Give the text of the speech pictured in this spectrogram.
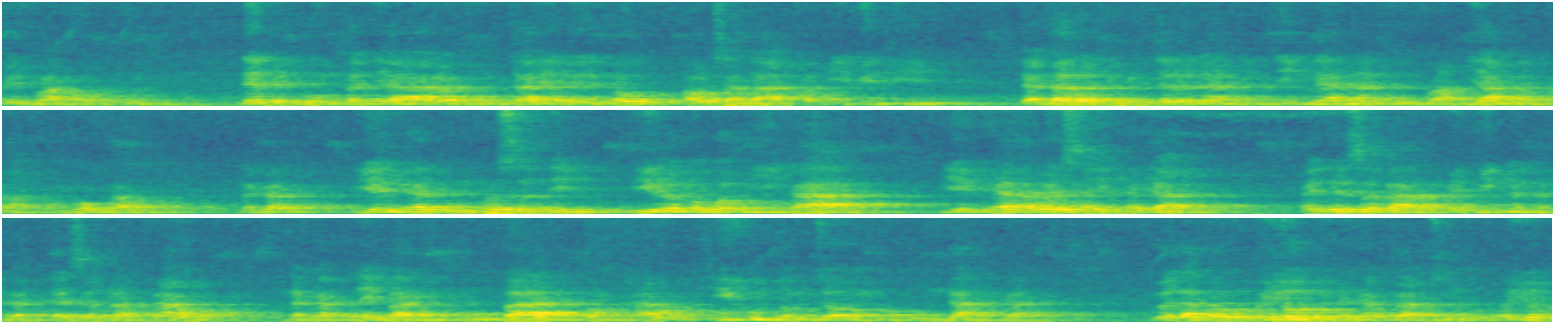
เป็นความอบอุ่นเนี่ยเป็นภูมิปัญญาเราภูมิใจเลยเขาเขาฉลาดเขามีวิธี แต่ถ้าเราที่พิจารณาจริงๆแล้วนั่นคือความยากลำบากของพวกเรานะครับเพียงแค่ถุงพลาสติกที่เราบอกว่ามีค่า เพียงแค่เอาไว้ใส่ขยะให้เทศบาลไปทิ้งนั่นนะครับ แต่สำหรับเขานะครับในบางหมู่บ้านต้องเข้าคิวต้องจองถุงดำกัน เวลาเขาอพยพนะครับการสูอพยพ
